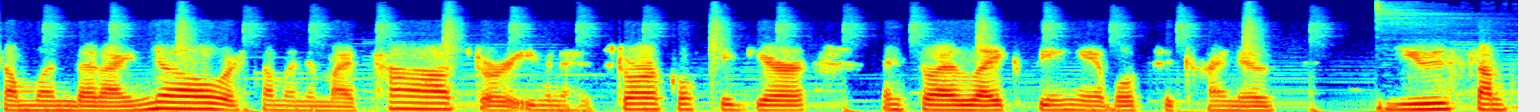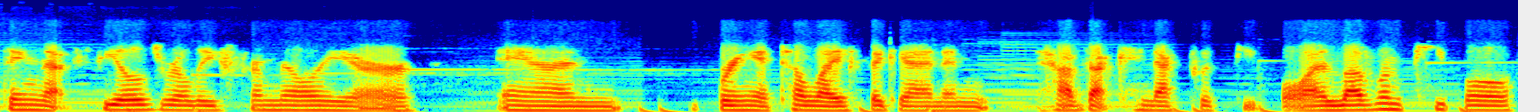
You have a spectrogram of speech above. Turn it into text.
someone that I know or someone in my past or even a historical figure. And so I like being able to kind of use something that feels really familiar and bring it to life again and have that connect with people. I love when people,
